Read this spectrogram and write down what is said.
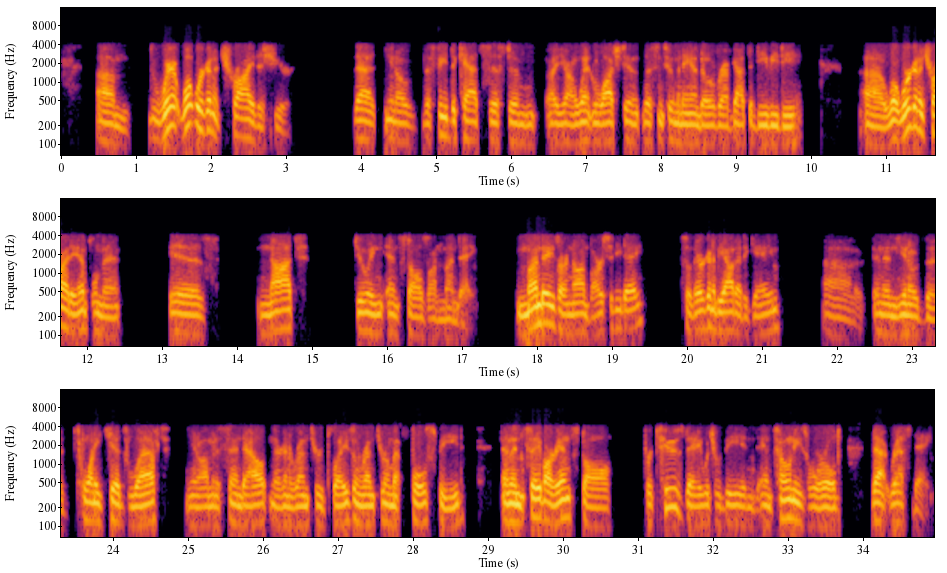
Um, where what we're going to try this year, that you know the feed the cat system. Uh, you know, I went and watched it, listened to him in Andover. I've got the DVD. Uh, what we're going to try to implement is not doing installs on Monday. Mondays are non-varsity day, so they're going to be out at a game. Uh, and then you know the 20 kids left, you know I'm going to send out, and they're going to run through plays and run through them at full speed, and then save our install for Tuesday, which would be in, in Tony's world that rest day.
